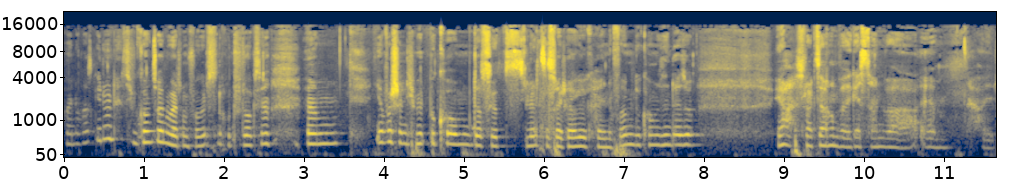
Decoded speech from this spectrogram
Freunde, was geht und herzlich willkommen zu einer weiteren Folge des Orthodox. Ja. Ähm, ihr habt wahrscheinlich mitbekommen, dass jetzt die letzten zwei Tage keine Folgen gekommen sind. Also, ja, es lag daran, weil gestern war ähm, halt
